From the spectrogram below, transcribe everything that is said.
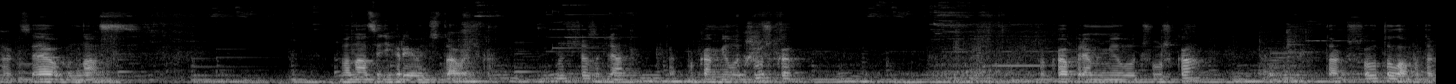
Так, це в нас 12 гривень ставочка. Ну, що заглянемо. Так, поки мілочушка. Поки прям мілочушка. Так, що то лапа так?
